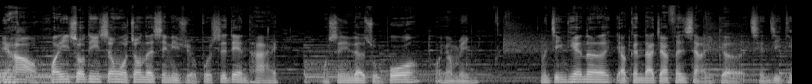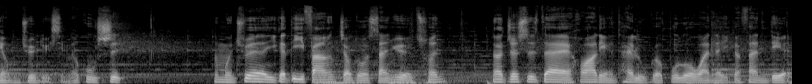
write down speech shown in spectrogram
你好，欢迎收听生活中的心理学博士电台，我是你的主播黄阳明。那么今天呢，要跟大家分享一个前几天我们去旅行的故事。那么我们去了一个地方叫做三月村，那这是在花莲太鲁阁部落湾的一个饭店。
